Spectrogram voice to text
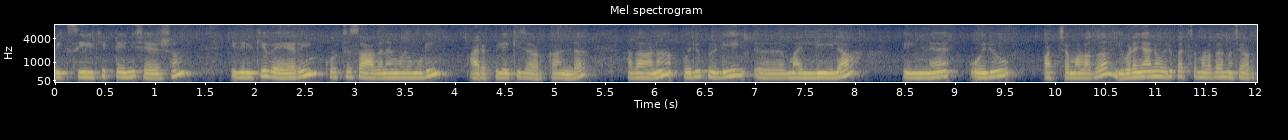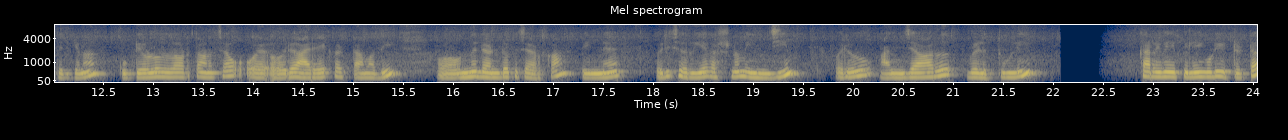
മിക്സിയിലേക്ക് ഇട്ടതിന് ശേഷം ഇതിലേക്ക് വേറെയും കുറച്ച് സാധനങ്ങളും കൂടി അരപ്പിലേക്ക് ചേർക്കാനുണ്ട്. അതാണ് ഒരു പിടി മല്ലിയില പിന്നെ ഒരു പച്ചമുളക്. ഇവിടെ ഞാൻ ഒരു പച്ചമുളകാണ് ചേർത്തിരിക്കുന്നത് കുട്ടികളുള്ളിടത്താണെന്ന് വെച്ചാൽ ഒരു അരയൊക്കെ ഇട്ടാൽ മതി. ഒന്നും രണ്ടൊക്കെ ചേർക്കാം. പിന്നെ ഒരു ചെറിയ കഷ്ണം ഇഞ്ചിയും ഒരു അഞ്ചാറ് വെളുത്തുള്ളി കറിവേപ്പിലയും കൂടി ഇട്ടിട്ട്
